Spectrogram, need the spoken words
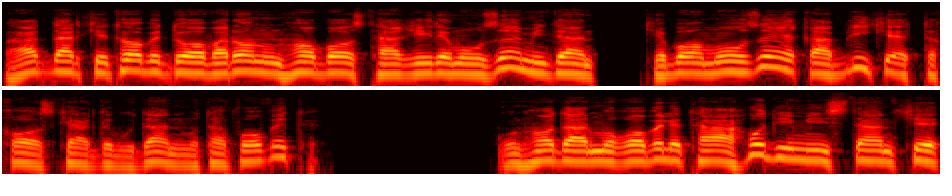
بعد در کتاب داوران اونها باز تغییر موضع میدن که با موضع قبلی که اتخاذ کرده بودن متفاوته. اونها در مقابل تعهدی میستند که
